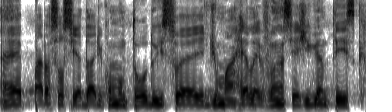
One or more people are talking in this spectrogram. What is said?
é, para a sociedade como um todo. Isso é de uma relevância gigantesca.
